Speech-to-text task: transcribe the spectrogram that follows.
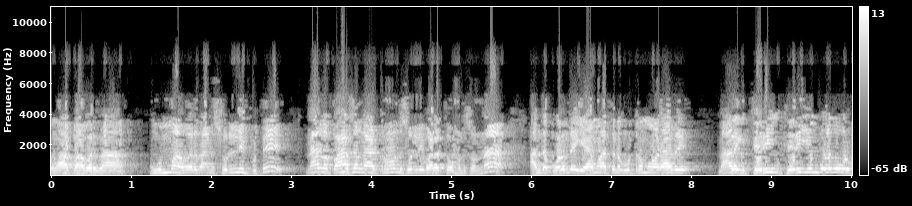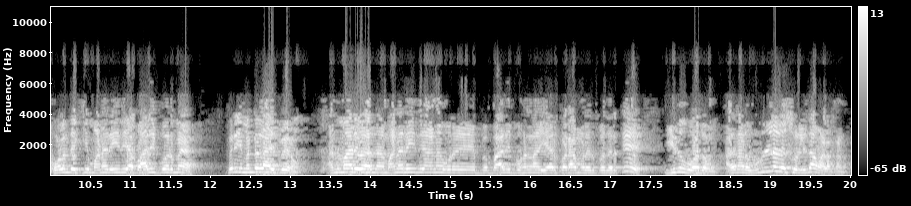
உங்க அப்பா அவர் தான் உங்க உம்மா அவர் தான் சொல்லிவிட்டு நாங்க பாசம் காட்டுறோம்னு சொல்லி வளர்த்தோம்னு சொன்னா அந்த குழந்தை ஏமாத்தின குற்றமும் வராது. நாளைக்கு தெரியும் தெரியும் பொழுது ஒரு குழந்தைக்கு மன ரீதியா பாதிப்பு வருமே? பெரிய மெண்டல் ஆகி போயிரும். அந்த மாதிரி அந்த மன ரீதியான ஒரு பாதிப்புகள்லாம் ஏற்படாமல் இருப்பதற்கு இது உதவும். அதனால உள்ளதை சொல்லி தான் வளர்க்கணும்.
